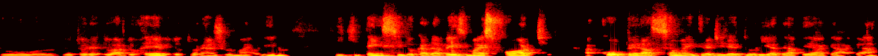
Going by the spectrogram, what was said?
do Dr. Eduardo Rego, Dr. Ângelo Maiolino, e que tem sido cada vez mais forte a cooperação entre a diretoria da BHH.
